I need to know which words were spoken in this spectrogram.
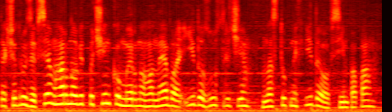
Так що, друзі, всім гарного відпочинку, мирного неба і до зустрічі в наступних відео. Всім па-па!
